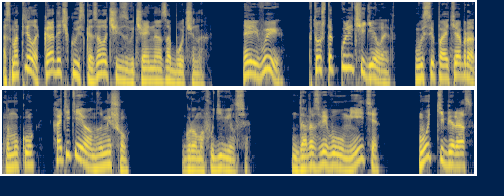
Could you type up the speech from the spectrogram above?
осмотрела кадочку и сказала чрезвычайно озабоченно. «Эй, вы! Кто ж так куличи делает? Высыпайте обратно муку. Хотите, я вам замешу?» Громов удивился. «Да разве вы умеете?» «Вот тебе раз.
